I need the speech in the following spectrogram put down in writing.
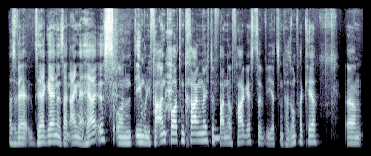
Also wer sehr gerne sein eigener Herr ist und irgendwo die Verantwortung tragen möchte für andere Fahrgäste, wie jetzt im Personenverkehr, ähm,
